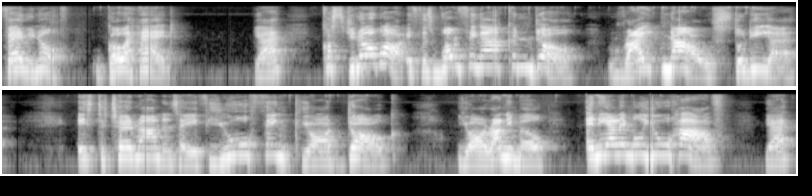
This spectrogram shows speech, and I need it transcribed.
fair enough. Go ahead. Yeah? Because you know what? If there's one thing I can do right now, stood here, is to turn around and say, if you think your dog, your animal, any animal you have, yeah,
